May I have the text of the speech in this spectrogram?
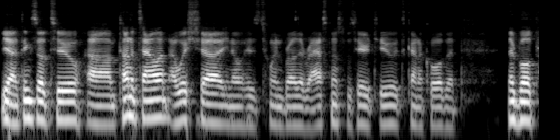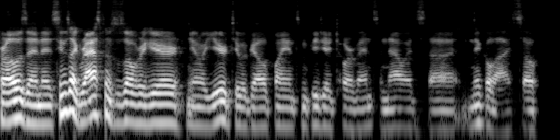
Yeah, I think so too. Um, ton of talent. I wish uh, you know his twin brother Rasmus was here too. It's kind of cool that they're both pros, and it seems like Rasmus was over here, you know, a year or two ago playing some PGA Tour events, and now it's uh, Nicolai. So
